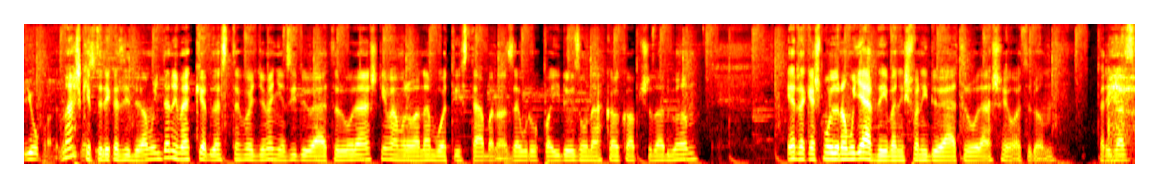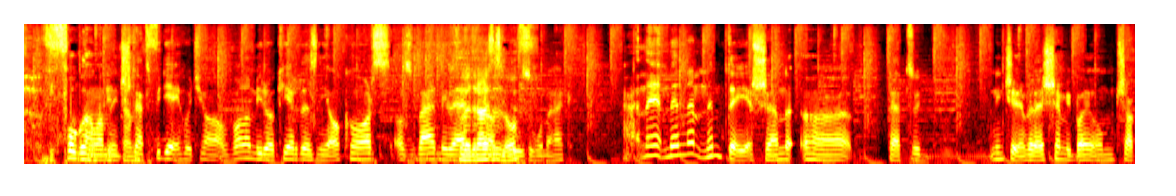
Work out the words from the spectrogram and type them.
jobban. Másképp telik az idő. Amúgy Dani megkérdezte, hogy mennyi az idő eltolódás. Nyilvánvalóan nem volt tisztában az európai időzónákkal kapcsolatban. Érdekes módon amúgy Erdélyben is van idő eltolódás, ha jól tudom. Pedig az Fogalmam nincs. Tehát figyelj, hogyha valamiről kérdezni akarsz, az bármi lehet az Földrajzoló? időzónák. Hát nem, nem, nem, nem teljesen. Uh, tehát, hogy nincsen vele semmi bajom, csak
